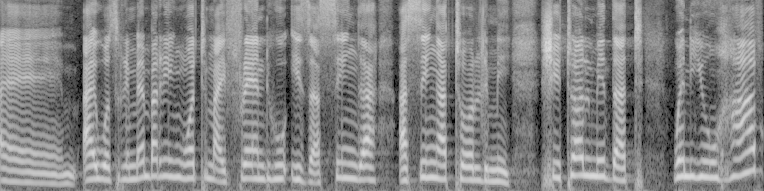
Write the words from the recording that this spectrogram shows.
um, I was remembering what my friend who is a singer, a singer told me. She told me that when you have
